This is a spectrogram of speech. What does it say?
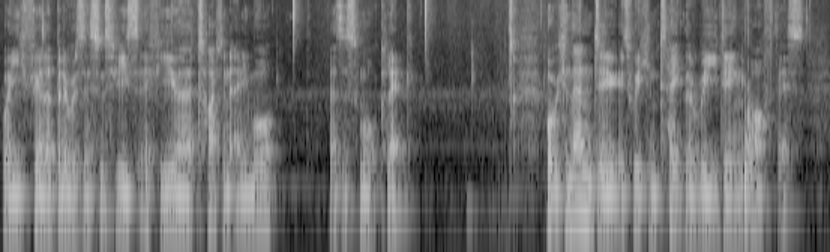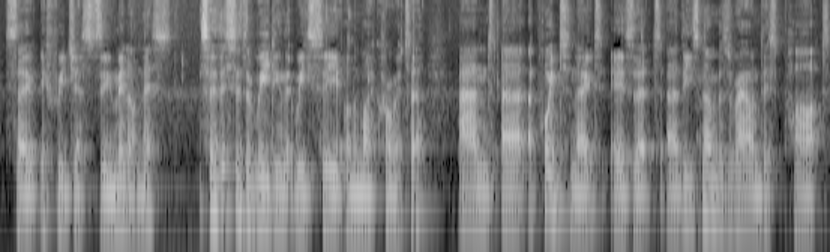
where you feel a bit of resistance. If you, if you uh, tighten it anymore, there's a small click. What we can then do is we can take the reading off this. So if we just zoom in on this, so this is the reading that we see on the micrometer. And uh, a point to note is that uh, these numbers around this part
